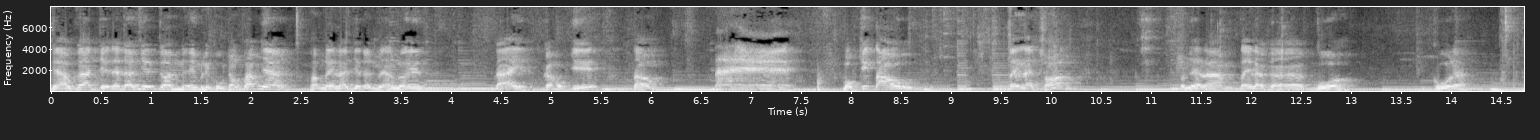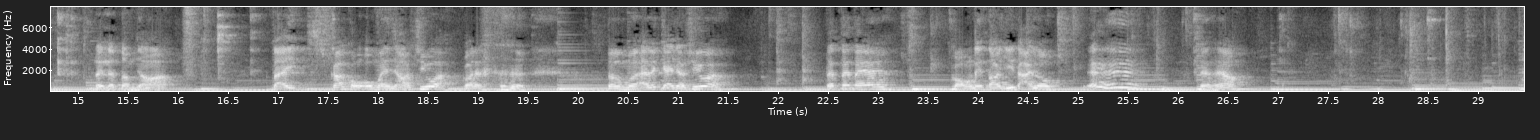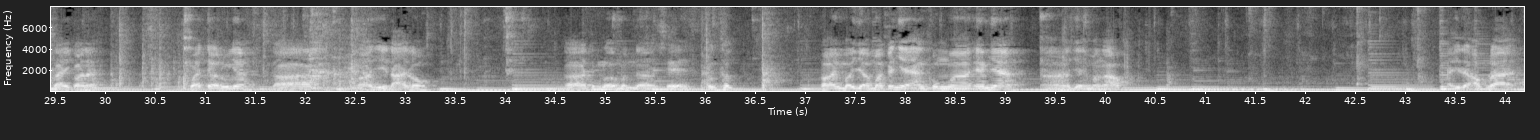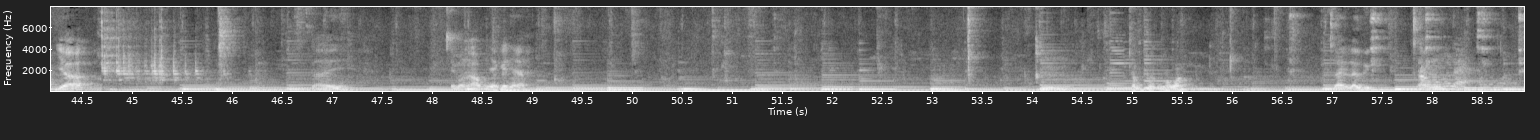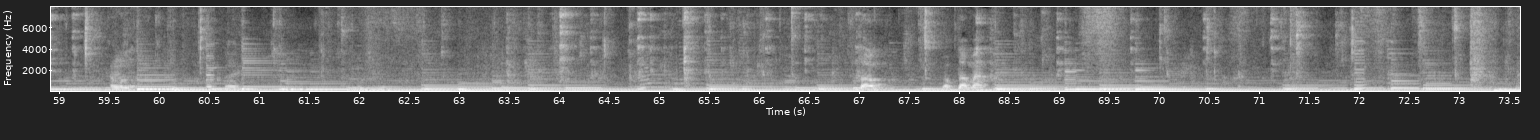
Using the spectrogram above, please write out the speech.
chào các anh chị đã đến với kênh Emily cuộc chống pháp nha. Hôm nay là gia đình mình ăn Noel. Đây, có một dĩa tôm. Nè, một chiếc tàu. Đây là sốt bên này làm đây là ờ, cua. Cua nè. Đây là tôm nhỏ. Đây, có con ome nhỏ xíu à. Coi nè. Tôm ờ, Alaska nhỏ xíu à. Té té té. Còn để to vĩ đại luôn. Nè, thấy không? Đây coi nè. Quá trời luôn nha. Đó to vĩ đại luôn. Đó chút nữa mình ờ, sẽ thưởng thức. Thôi bây giờ mời cả nhà ăn cùng ờ, em nha. Đó, về măng ốc. Đẩy ra ốc ra vớt. Đây. Về măng ốc nha cả nhà. Ừm, chấm sốt ngon quá. Đây là việc ăn không có đây. Tôm một tôm ăn.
